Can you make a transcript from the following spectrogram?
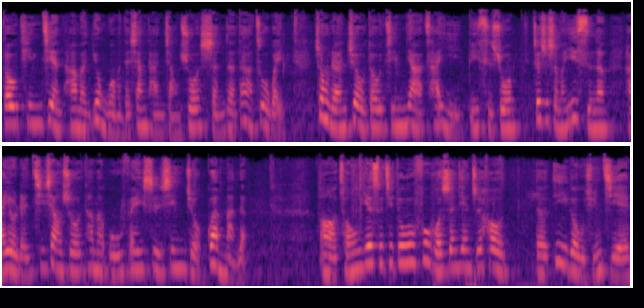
都听见他们用我们的相谈讲说神的大作为。众人就都惊讶猜疑，彼此说：“这是什么意思呢？”还有人讥笑说：“他们无非是新酒灌满了。”哦，从耶稣基督复活升天之后的第一个五旬节，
